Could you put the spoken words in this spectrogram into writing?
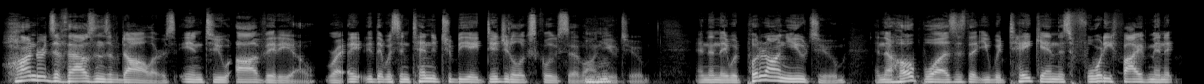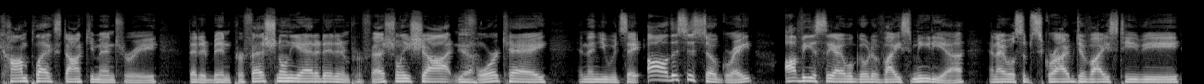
hundreds of thousands of dollars into a video, right? eh, That was intended to be a digital exclusive on YouTube. And then they would put it on YouTube. And the hope was is that you would take in this 45 minute complex documentary that had been professionally edited and professionally shot in Yeah. 4K. And then you would say, oh, this is so great. Obviously, I will go to Vice Media and I will subscribe to Vice TV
